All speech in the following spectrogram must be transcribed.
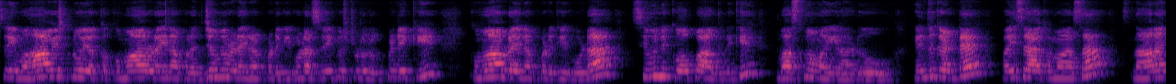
శ్రీ మహావిష్ణువు యొక్క కుమారుడైన ప్రద్యుమ్నుడైనప్పటికీ కూడా శ్రీకృష్ణుడు రుక్మిణికి కుమారుడైనప్పటికీ కూడా శివుని కోపాగ్నికి భస్మమయ్యాడు. ఎందుకంటే వైశాఖ మాస స్నానం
